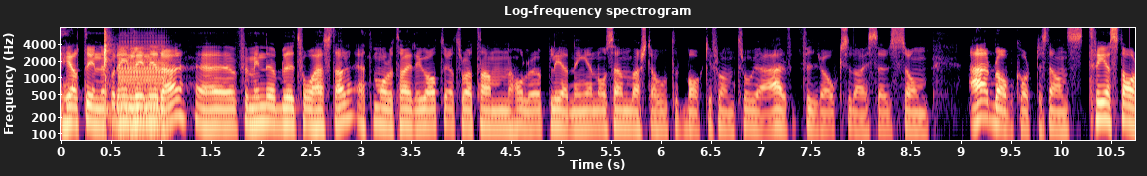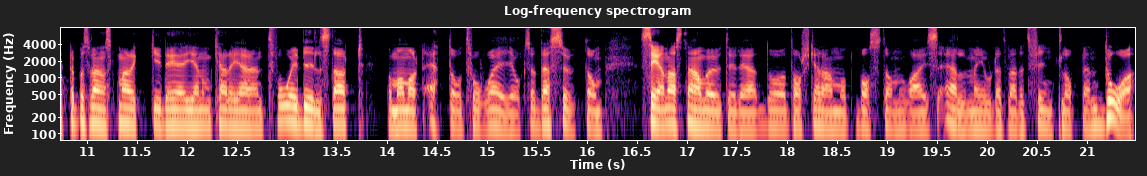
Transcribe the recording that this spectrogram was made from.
Helt inne på din linje där. Eh, för min del blir det två hästar. Ett Morotai Jag tror att han håller upp ledningen och sen värsta hotet bakifrån tror jag är fyra Oxidizer som är bra på kortdistans. Tre starter på svensk mark i det genom karriären, två i bilstart. De har varit etta och tvåa i också. Dessutom, senast när han var ute i det, då torskade han mot Boston Wise L, men gjorde ett väldigt fint lopp ändå.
